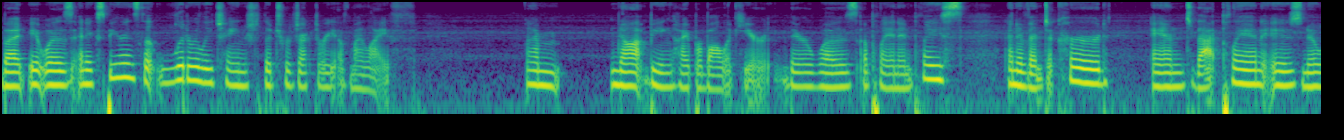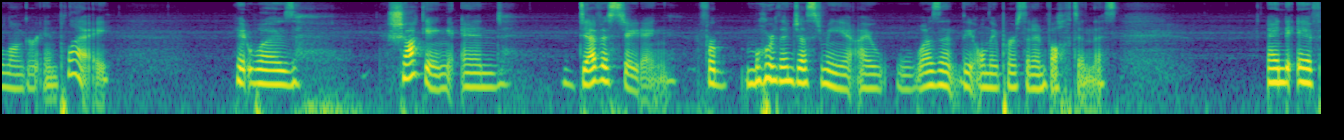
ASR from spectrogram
but it was an experience that literally changed the trajectory of my life. I'm not being hyperbolic here. There was a plan in place, an event occurred, and that plan is no longer in play. It was shocking and devastating for more than just me. I wasn't the only person involved in this. And if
